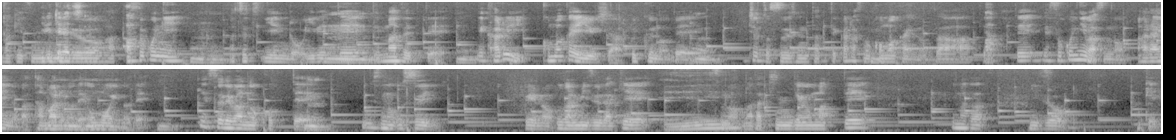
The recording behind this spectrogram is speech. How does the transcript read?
バケツに入れてるやつ。水を張ってあ。そこに土原料を入れて、うんで混ぜて、うん。で軽い細かい粒子は浮くので、うん。ちょっと数分経ってからその細かいのをザーってやって、でそこにはその粗いのがたまるので、うん重いのででそれは残って、うん。でその薄い上の上水だけえ。ーそのまた沈殿を待ってでまた水をかけて。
